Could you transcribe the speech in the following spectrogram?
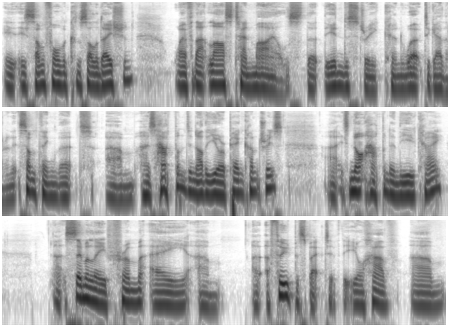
is, is some form of consolidation where for that last 10 miles that the industry can work together and it's something that um, has happened in other european countries uh, it's not happened in the uk uh, similarly from a, um, a food perspective that you'll have um,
